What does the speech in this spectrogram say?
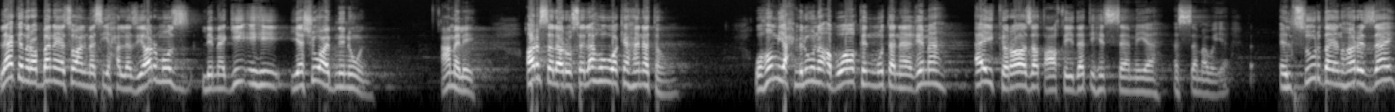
لكن ربنا يسوع المسيح الذي يرمز لمجيئه يشوع ابن نون عمل إيه؟ أرسل رسله وكهنته. وهم يحملون أبواق متناغمة أي كرازة عقيدته السامية السماوية. السور ده ينهار إزاي؟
